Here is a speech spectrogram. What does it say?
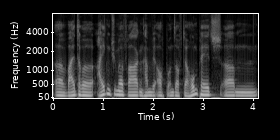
Äh, weitere Eigentümerfragen haben wir auch bei uns auf der Homepage ähm,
